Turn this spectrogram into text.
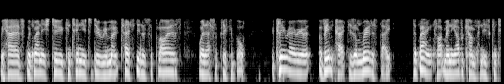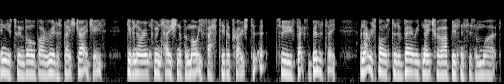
We have we've managed to continue to do remote testing of suppliers where that's applicable. A clear area of impact is on real estate. The bank, like many other companies, continues to involve our real estate strategies, given our implementation of a multifaceted approach to, to flexibility, and that responds to the varied nature of our businesses and work.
